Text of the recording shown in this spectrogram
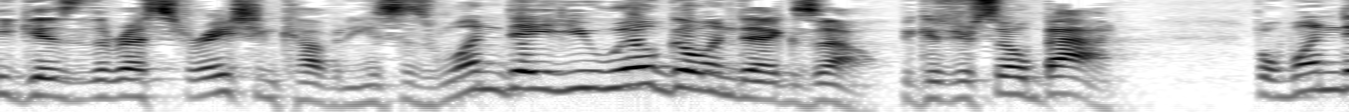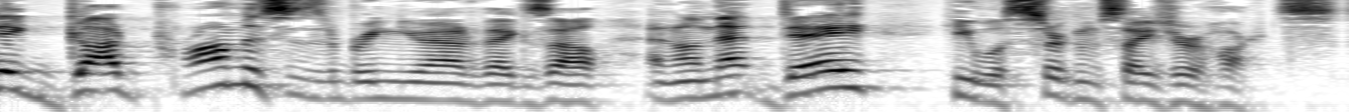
he gives the restoration covenant. He says, One day you will go into exile because you're so bad. But one day God promises to bring you out of exile, and on that day he will circumcise your hearts.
